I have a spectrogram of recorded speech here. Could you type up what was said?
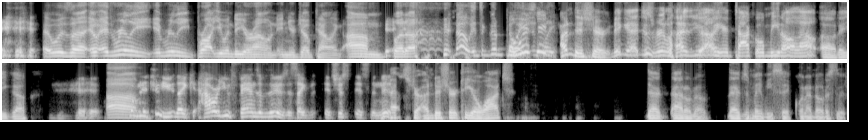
it was uh it, it really it really brought you into your own in your joke telling um but uh no it's a good Yo, point where's It's your like, undershirt, nigga? I just realized you out here taco meat all out. Oh, there you go. No, um but it's true. You like, how are you fans of the news? It's like it's just it's the news. Matched your undershirt to your watch. That I don't know. That just made me sick when I noticed it.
